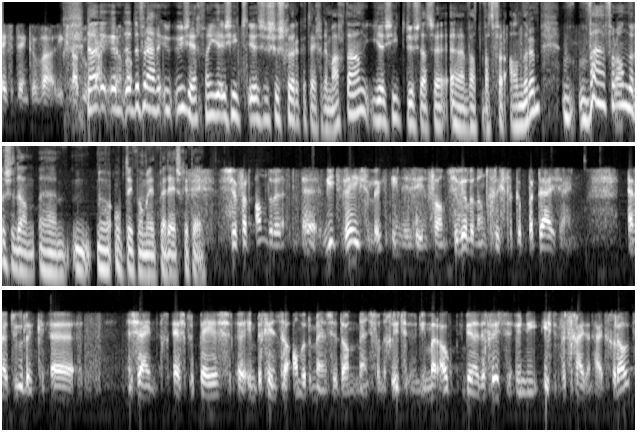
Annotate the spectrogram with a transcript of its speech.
even denken, waar, ik snap nou, de, de vraag, u, u, zegt van je ziet ze schurken tegen de macht aan. Je ziet dus dat ze uh, wat, wat veranderen. Waar veranderen ze dan uh, op dit moment bij de SGP? Ze veranderen niet wezenlijk in de zin van ze willen een christelijke partij zijn. En natuurlijk zijn SGP'ers uh, in beginsel andere mensen dan mensen van de ChristenUnie. Maar ook binnen de ChristenUnie is de verscheidenheid groot.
